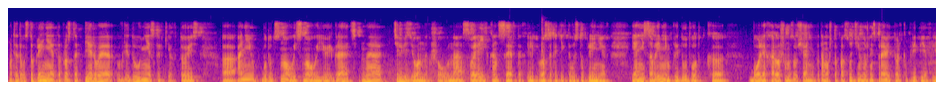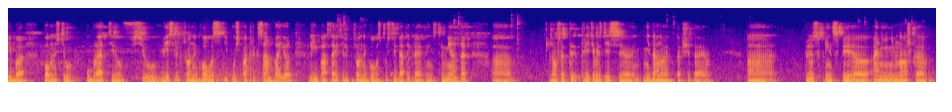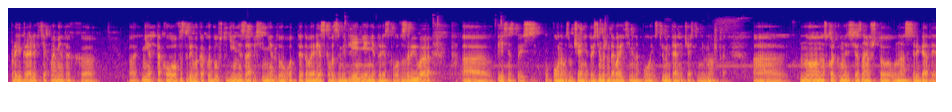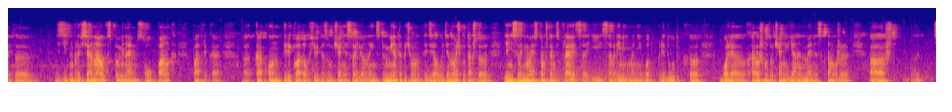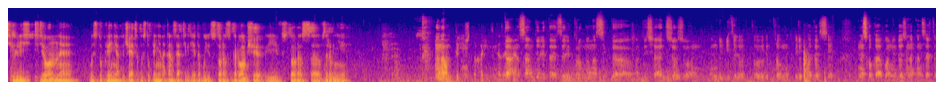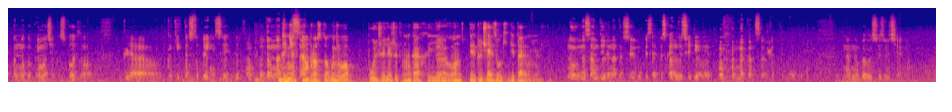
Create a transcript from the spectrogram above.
вот это выступление это просто первое в ряду нескольких. То есть э, они будут снова и снова ее играть на телевизионных шоу, на своих концертах или просто каких-то выступлениях. И они со временем придут вот к более хорошему звучанию, потому что по сути им нужно исправить только припев, либо полностью убрать всю весь электронный голос и пусть Патрик сам поет, либо оставить электронный голос, пусть ребята играют на инструментах. Э, потому что третьего здесь э, не дано, я так считаю. Плюс, в принципе, э, они немножко проиграли в тех моментах, э, нет такого взрыва, какой был в студийной записи, нету вот этого резкого замедления, нету резкого взрыва песен, то есть полного звучания. То есть им нужно добавить именно по инструментальной части немножко. А, но насколько мы все знаем, что у нас ребята это действительно профессионал, вспоминаем Punk, Патрика, э, как он перекладывал все это звучание свое на инструменты, причем он это делал в одиночку, так что я не сомневаюсь в том, что они справятся, и со временем они вот придут к более хорошему звучанию Ян Менес. К тому же э, телевизионное выступление отличается от выступления на концерте, где это будет в сто раз громче и в сто раз э, взрывнее. Ну, Ром, ты что хотел сказать? Да, да, на самом деле, да, за электронный у нас всегда отвечает Джоджи, он, он любитель вот электронных переходов всех. Насколько я помню, даже на концертах он много примочек использовал для каких-то вступлений своих электронных. Поэтому надо да нет, писать. там просто у него пульт же лежит в ногах, и да, он да. переключает звуки гитары у него. Ну, на самом деле, надо все ему писать, пускай он лучше делает на концертах. Намного лучше звучание.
